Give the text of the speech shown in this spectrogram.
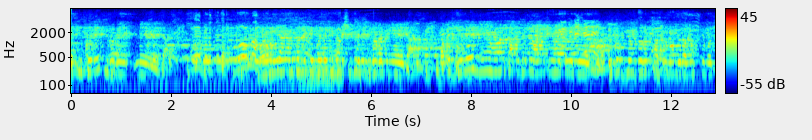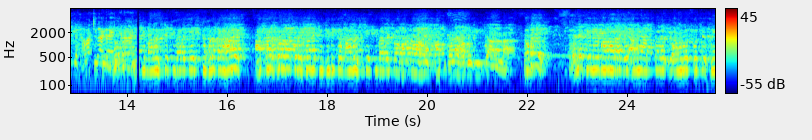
একটি ছেলে কীভাবে হয়ে যায়। পরবর্তী আকর্ষণ, একটি ছেলে কীভাবে ছেলে কীভাবে হয়ে যায়। তবে ছেলে মেয়ে হওয়ার সাথে সাথে অনেকে হয়তো যে তরুণ ছাত্র বন্ধুরা মানুষকে কীভাবে কেস টুকরো করা হয়, আর তারপর অপারেশনে পৃথিবীত মানুষকে কীভাবে কভার দেওয়া হয়, সব খেলায় হবে ইনশাআল্লাহ। তবে ছেলেকে মেয়ে বানার আগে আমি আপনাদেরকে অনুরোধ করতেছি।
